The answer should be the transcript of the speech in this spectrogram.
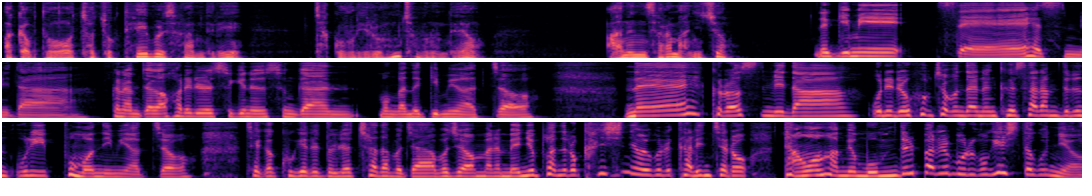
아까부터 저쪽 테이블 사람들이 자꾸 우리를 훔쳐보는데요. 아는 사람 아니죠? 느낌이 쎄했습니다. 그 남자가 허리를 숙이는 순간 뭔가 느낌이 왔죠. 네, 그렇습니다. 우리를 훔쳐본다는 그 사람들은 우리 부모님이었죠. 제가 고개를 돌려 쳐다보자 아버지 엄마는 메뉴판으로 간신히 얼굴을 가린 채로 당황하며 몸들 바를 모르고 계시더군요.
